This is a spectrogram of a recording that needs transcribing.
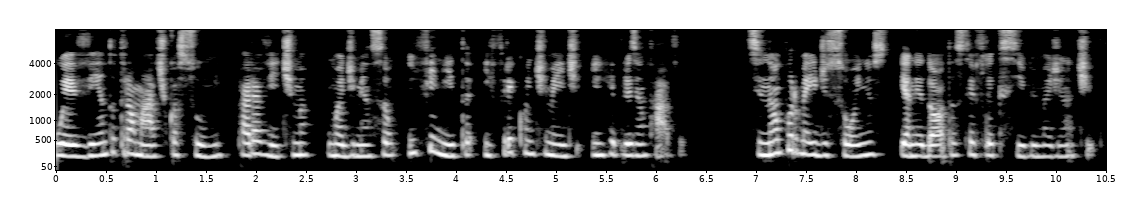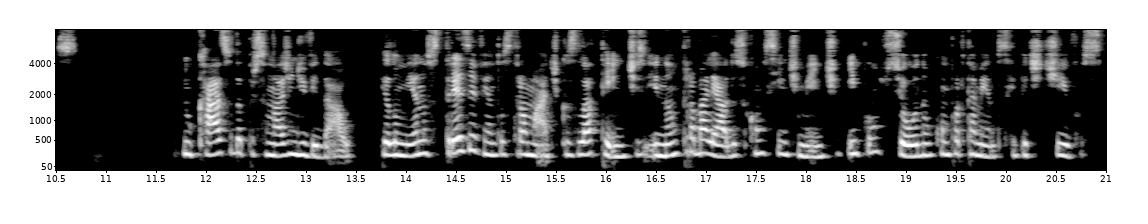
o evento traumático assume, para a vítima, uma dimensão infinita e frequentemente irrepresentável, se não por meio de sonhos e anedotas reflexivo-imaginativas. No caso da personagem de Vidal, pelo menos três eventos traumáticos latentes e não trabalhados conscientemente impulsionam comportamentos repetitivos,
